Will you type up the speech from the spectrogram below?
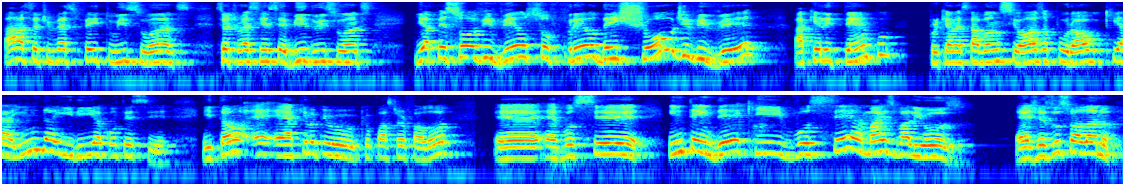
Ah, se eu tivesse feito isso antes. Se eu tivesse recebido isso antes. E a pessoa viveu, sofreu, deixou de viver aquele tempo porque ela estava ansiosa por algo que ainda iria acontecer. Então, é, é aquilo que o, que o pastor falou é, é você entender que você é mais valioso. É Jesus falando,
